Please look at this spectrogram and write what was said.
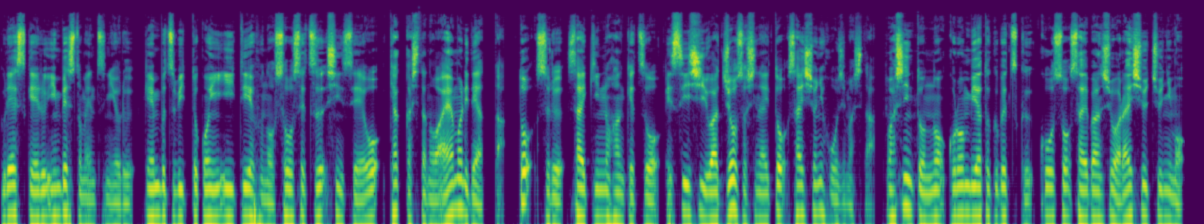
グレースケールインベストメンツによる現物ビットコイン ETF の創設申請を却下したのは誤りであったとする最近の判決を SEC は上訴しないと最初に報じました。ワシントンのコロンビア特別区控訴裁判所は来週中にも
